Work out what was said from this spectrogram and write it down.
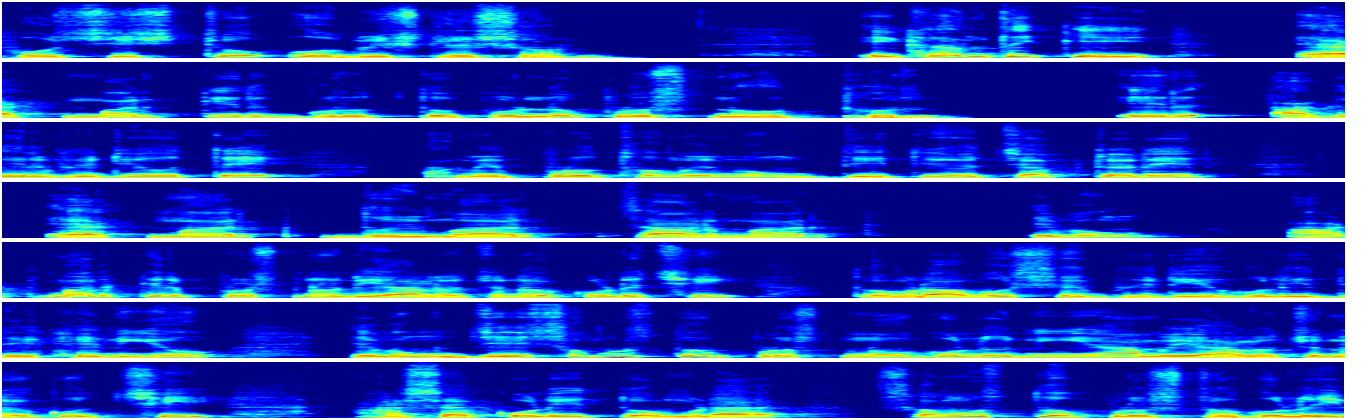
বৈশিষ্ট্য ও বিশ্লেষণ। এখান থেকে এক মার্কের গুরুত্বপূর্ণ প্রশ্ন উত্তর। এর আগের ভিডিওতে আমি প্রথম এবং দ্বিতীয় চ্যাপ্টারের এক মার্ক, দুই মার্ক, চার মার্ক এবং আট মার্কের প্রশ্ন নিয়ে আলোচনা করেছি। তোমরা অবশ্যই ভিডিওগুলি দেখে নিও এবং যে সমস্ত প্রশ্নগুলো নিয়ে আমি আলোচনা করছি, আশা করি তোমরা সমস্ত প্রশ্নগুলোই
